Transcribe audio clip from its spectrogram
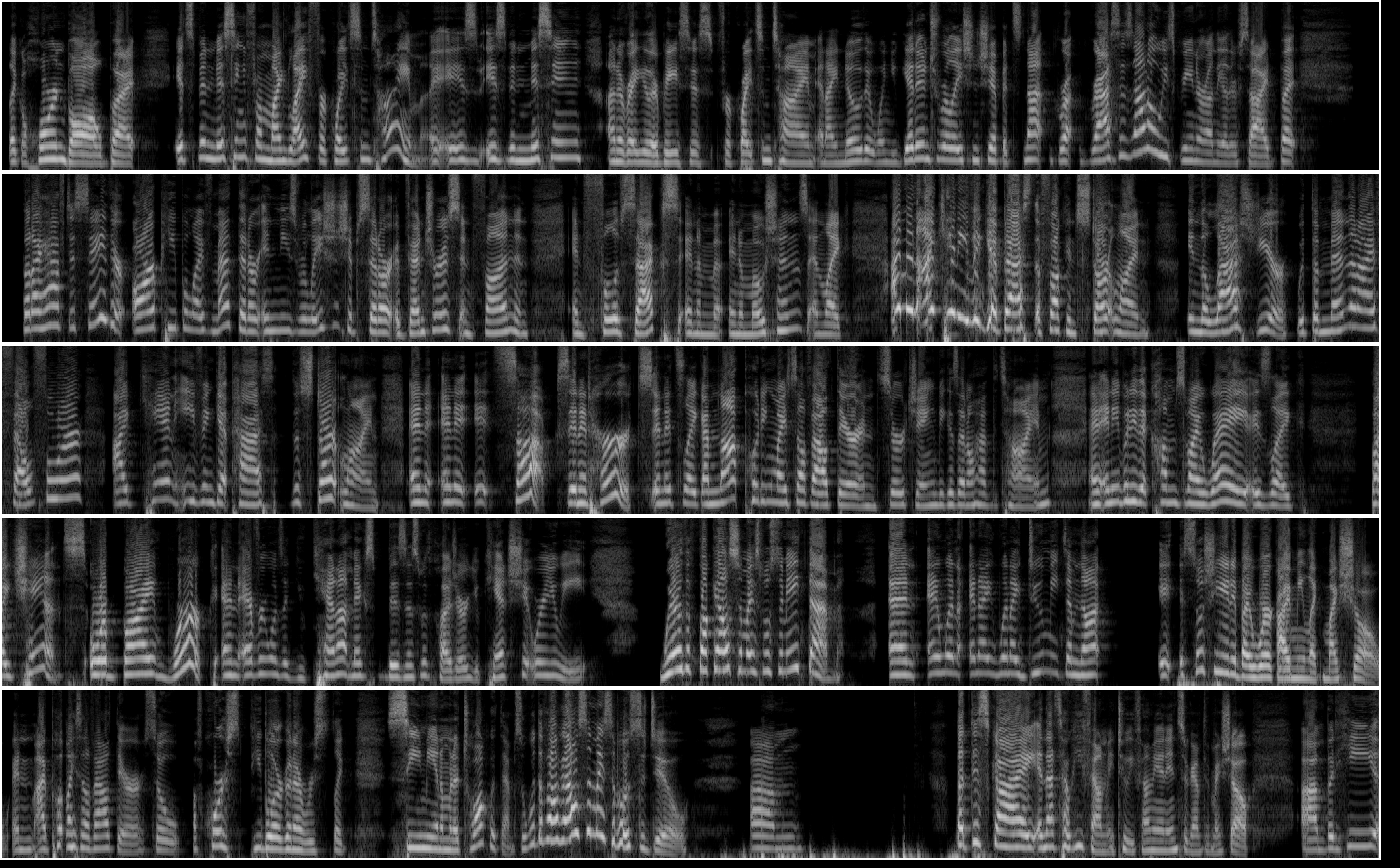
like a hornball, but it's been missing from my life for quite some time. It is is been missing on a regular basis for quite some time, and I know that when you get into a relationship, it's not gra- grass is not always greener on the other side, but but I have to say there are people I've met that are in these relationships that are adventurous and fun and and full of sex and and emotions and like I mean I can't even get past the fucking start line in the last year with the men that I fell for I can't even get past the start line. And and it, it sucks and it hurts. And it's like I'm not putting myself out there and searching because I don't have the time. And anybody that comes my way is like by chance or by work. And everyone's like, you cannot mix business with pleasure. You can't shit where you eat. Where the fuck else am I supposed to meet them? and and when and i when i do meet them not it, associated by work i mean like my show and i put myself out there so of course people are gonna like see me and i'm gonna talk with them so what the fuck else am i supposed to do um but this guy and that's how he found me too he found me on instagram through my show um but he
